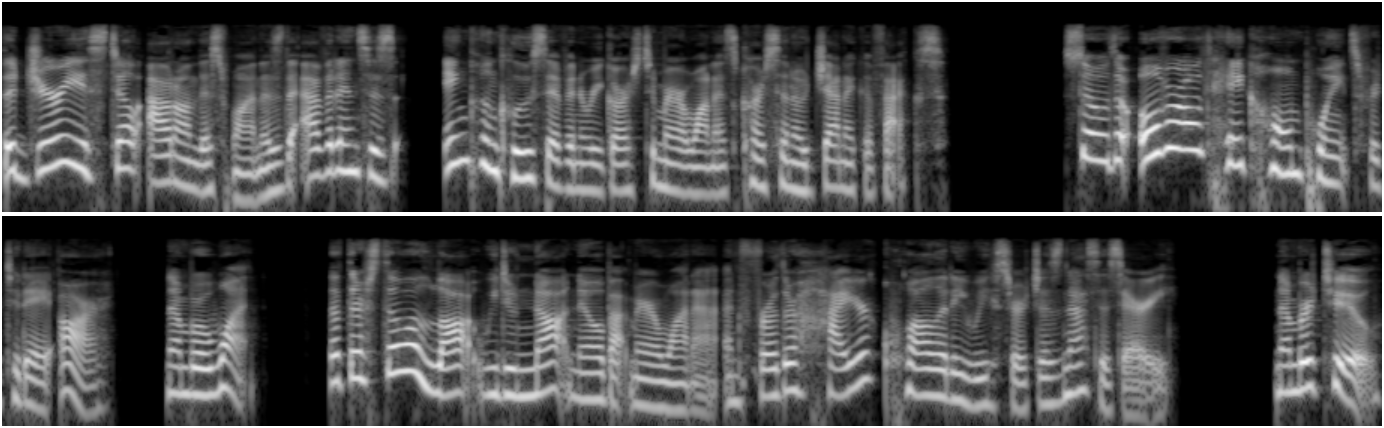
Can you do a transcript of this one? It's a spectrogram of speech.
the jury is still out on this one as the evidence is inconclusive in regards to marijuana's carcinogenic effects. So, the overall take home points for today are number one, that there's still a lot we do not know about marijuana and further higher quality research is necessary. Number two,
